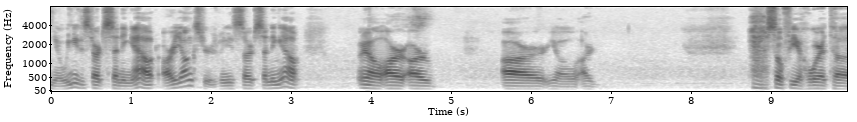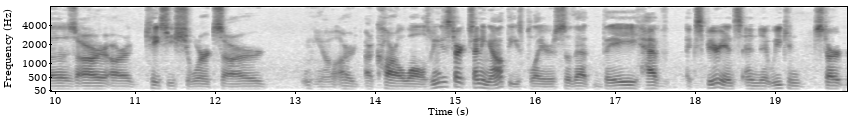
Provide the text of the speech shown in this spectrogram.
you know, we need to start sending out our youngsters. We need to start sending out, you know, our our our you know our Sofia Huertas, our our Casey Shorts, our you know our, our Carl Walls. We need to start sending out these players so that they have experience and that we can start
